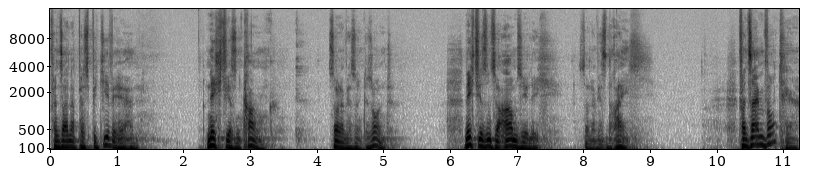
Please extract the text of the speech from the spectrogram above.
Von seiner Perspektive her. Nicht, wir sind krank, sondern wir sind gesund. Nicht, wir sind so armselig, sondern wir sind reich. Von seinem Wort her.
